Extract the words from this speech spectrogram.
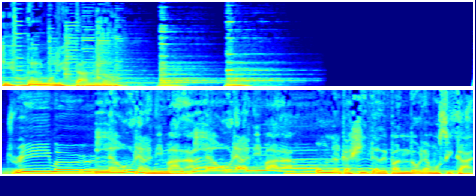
que estar molestando. La hora animada. La hora animada. Una cajita de Pandora musical.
